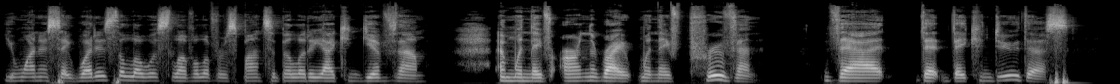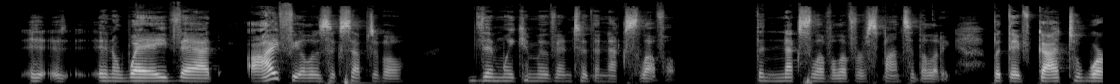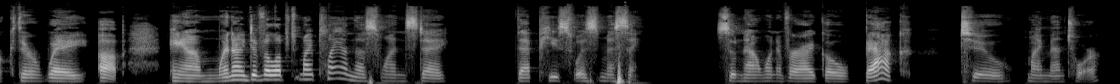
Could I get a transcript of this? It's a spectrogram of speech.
You want to say, what is the lowest level of responsibility I can give them? And when they've earned the right, when they've proven that, that they can do this in a way that I feel is acceptable, then we can move into the next level the next level of responsibility, but they've got to work their way up. And when I developed my plan this Wednesday, that piece was missing. So now whenever I go back to my mentor,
